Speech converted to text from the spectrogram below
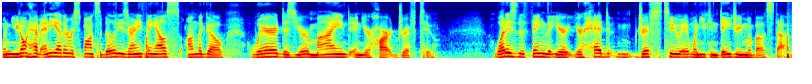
when you don't have any other responsibilities or anything else on the go, where does your mind and your heart drift to? What is the thing that your, your head drifts to when you can daydream about stuff?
